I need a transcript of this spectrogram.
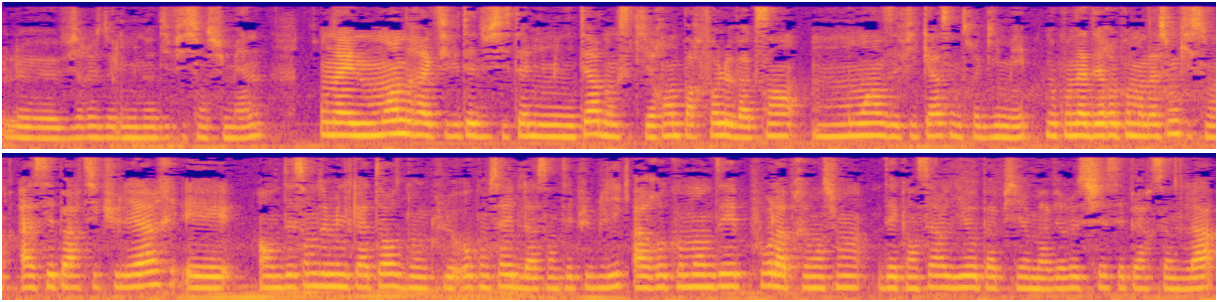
le virus de l'immunodéficience humaine on a une moindre réactivité du système immunitaire, donc ce qui rend parfois le vaccin moins efficace entre guillemets. Donc on a des recommandations qui sont assez particulières et en décembre 2014, donc le Haut Conseil de la santé publique a recommandé pour la prévention des cancers liés au papillomavirus chez ces personnes-là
